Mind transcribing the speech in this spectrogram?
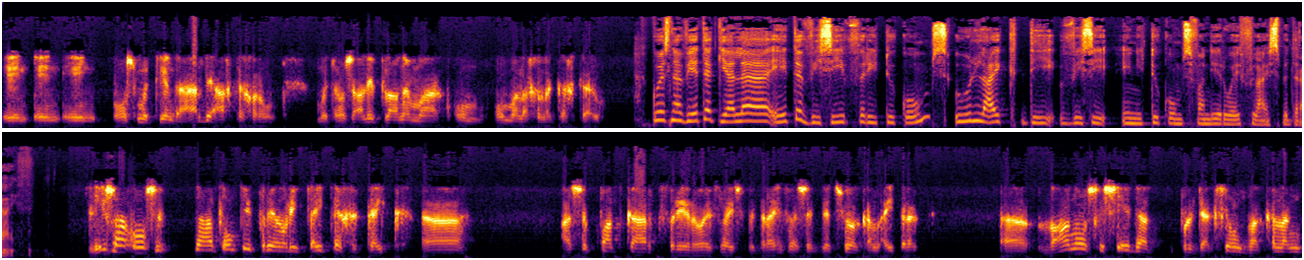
en en en ons moet teen daardie agtergrond moet ons al die planne maak om om hulle gelukkig te hou. Koos nou weet ek julle het 'n visie vir die toekoms. Hoe lyk die visie en die toekoms van die rooi vleisbedryf? Lisa, ons het na 'n klompie prioriteite gekyk. Uh as 'n padkaart vir die rooi vleisbedryf as ek dit so kan uitdruk. Uh waarna ons gesê dat produksieontwikkeling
